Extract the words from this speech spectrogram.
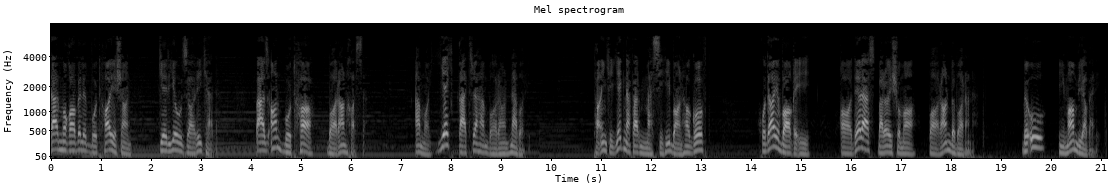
در مقابل بتهایشان گریه و زاری کردند و از آن بتها باران خواستند. اما یک قطره هم باران نبارید. تا اینکه یک نفر مسیحی به آنها گفت خدای واقعی قادر است برای شما باران بباراند به او ایمان بیاورید.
